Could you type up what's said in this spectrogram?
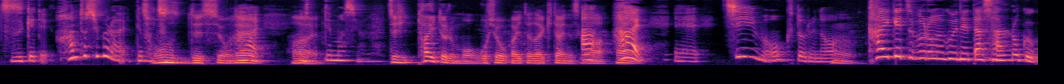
続けて半年ぐらいでもそうですよね。はいはい言ってますよね。ぜひタイトルもご紹介いただきたいんですが。あ、はい。えーチームオクトルの解決ブログネタ365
